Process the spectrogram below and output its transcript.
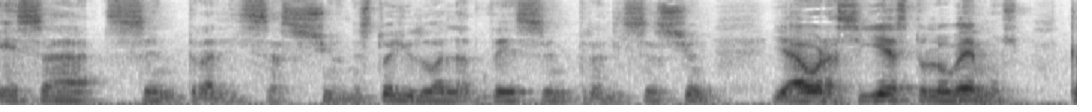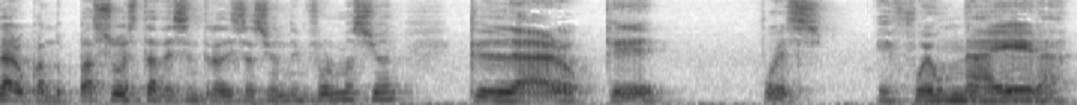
esa centralización. Esto ayudó a la descentralización. Y ahora, si esto lo vemos, claro, cuando pasó esta descentralización de información, claro que pues eh, fue una era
